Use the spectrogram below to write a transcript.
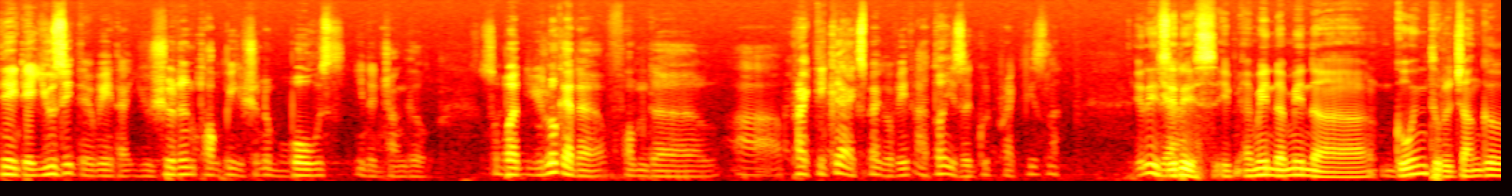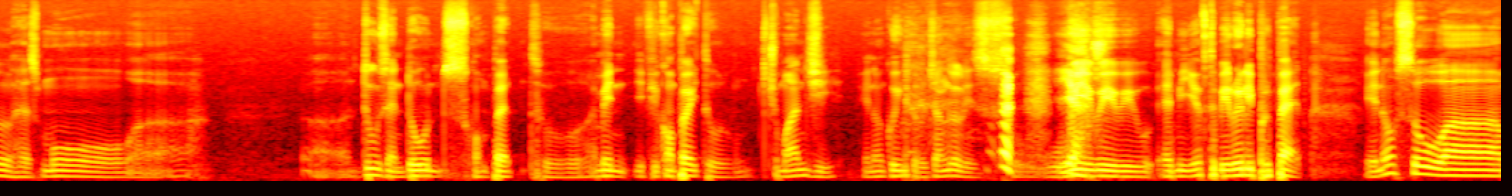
they, they use it that way that you shouldn't talk big, you shouldn't boast in the jungle. So, but you look at the from the uh, practical aspect of it, I thought it's a good practice, lah. It is. Yeah. It is. I- I mean, I mean, uh, going to the jungle has more uh, uh, do's and don'ts compared to. I mean, if you compare it to Jumanji, you know, going to the jungle is Yes. way, way, way. I mean, you have to be really prepared. You know, so uh,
